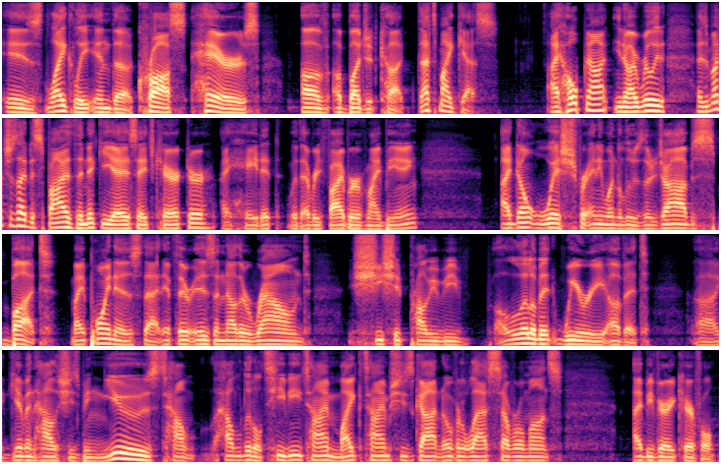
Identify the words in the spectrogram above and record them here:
is likely in the crosshairs of a budget cut. That's my guess. I hope not. You know, I really, as much as I despise the Nikki Ash character, I hate it with every fiber of my being. I don't wish for anyone to lose their jobs, but my point is that if there is another round, she should probably be a little bit weary of it, uh, given how she's being used, how how little TV time, mic time she's gotten over the last several months. I'd be very careful.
